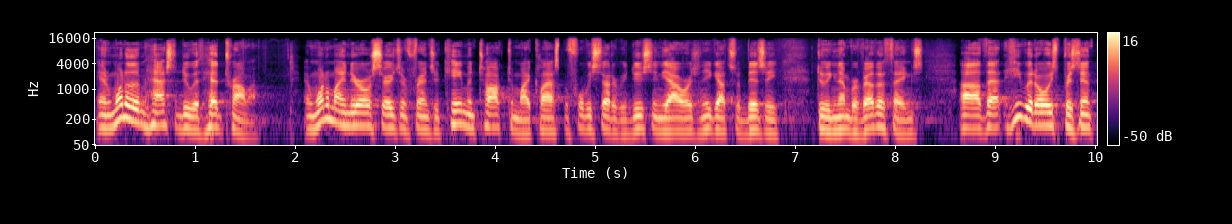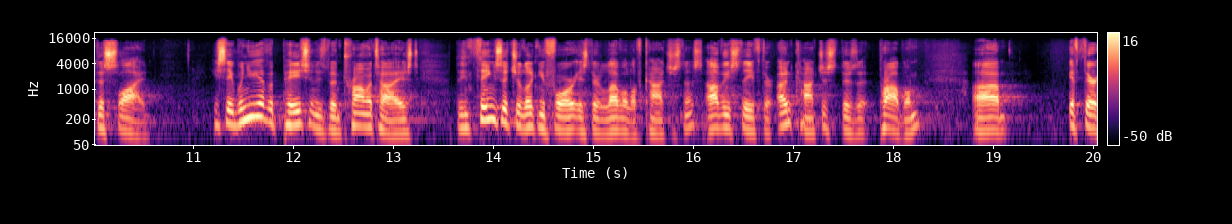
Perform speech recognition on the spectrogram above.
and one of them has to do with head trauma. And one of my neurosurgeon friends who came and talked to my class before we started reducing the hours, and he got so busy doing a number of other things, uh, that he would always present this slide. He said, when you have a patient who's been traumatized, the things that you're looking for is their level of consciousness. Obviously, if they're unconscious, there's a problem. Um, if they're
